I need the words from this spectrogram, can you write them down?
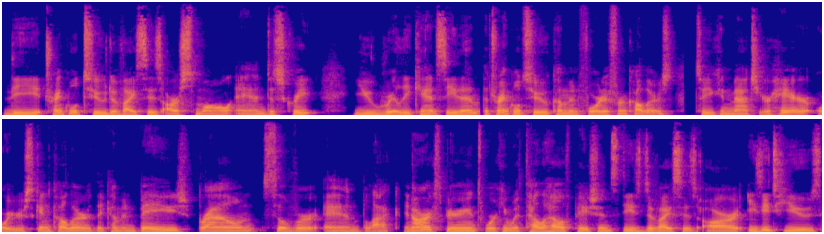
the Tranquil 2 devices are small and discreet. You really can't see them. The Tranquil 2 come in four different colors, so you can match your hair or your skin color. They come in beige, brown, silver, and black. In our experience working with telehealth patients, these devices are easy to use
